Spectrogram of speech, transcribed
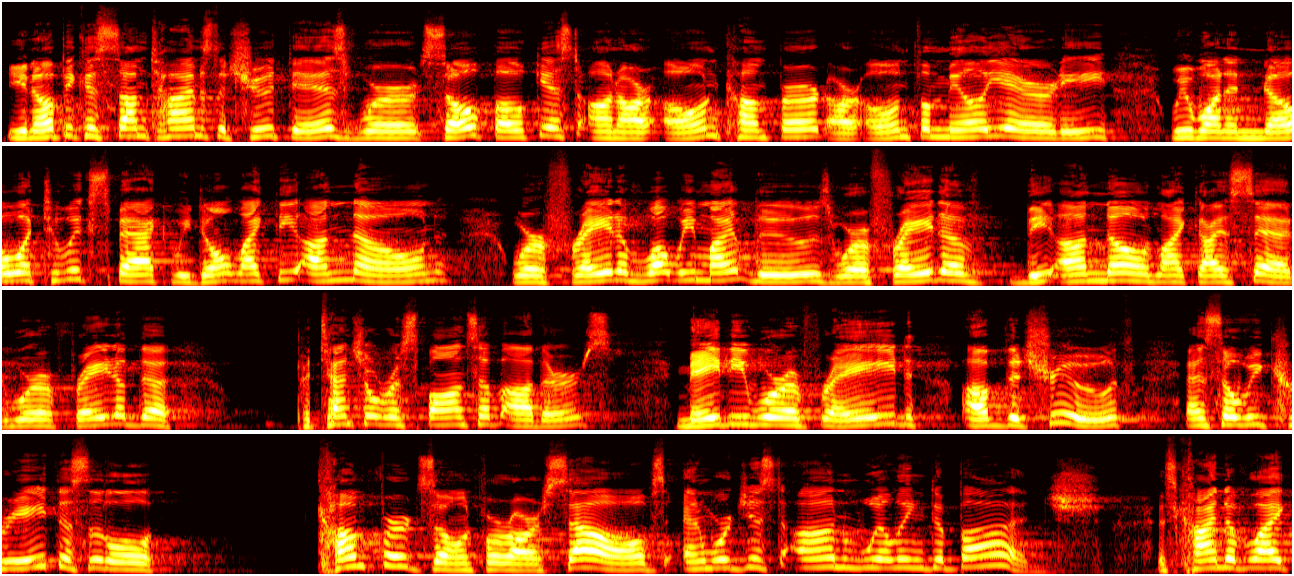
You know, because sometimes the truth is we're so focused on our own comfort, our own familiarity. We want to know what to expect. We don't like the unknown. We're afraid of what we might lose. We're afraid of the unknown, like I said. We're afraid of the potential response of others. Maybe we're afraid of the truth. And so we create this little comfort zone for ourselves, and we're just unwilling to budge. It's kind of like,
